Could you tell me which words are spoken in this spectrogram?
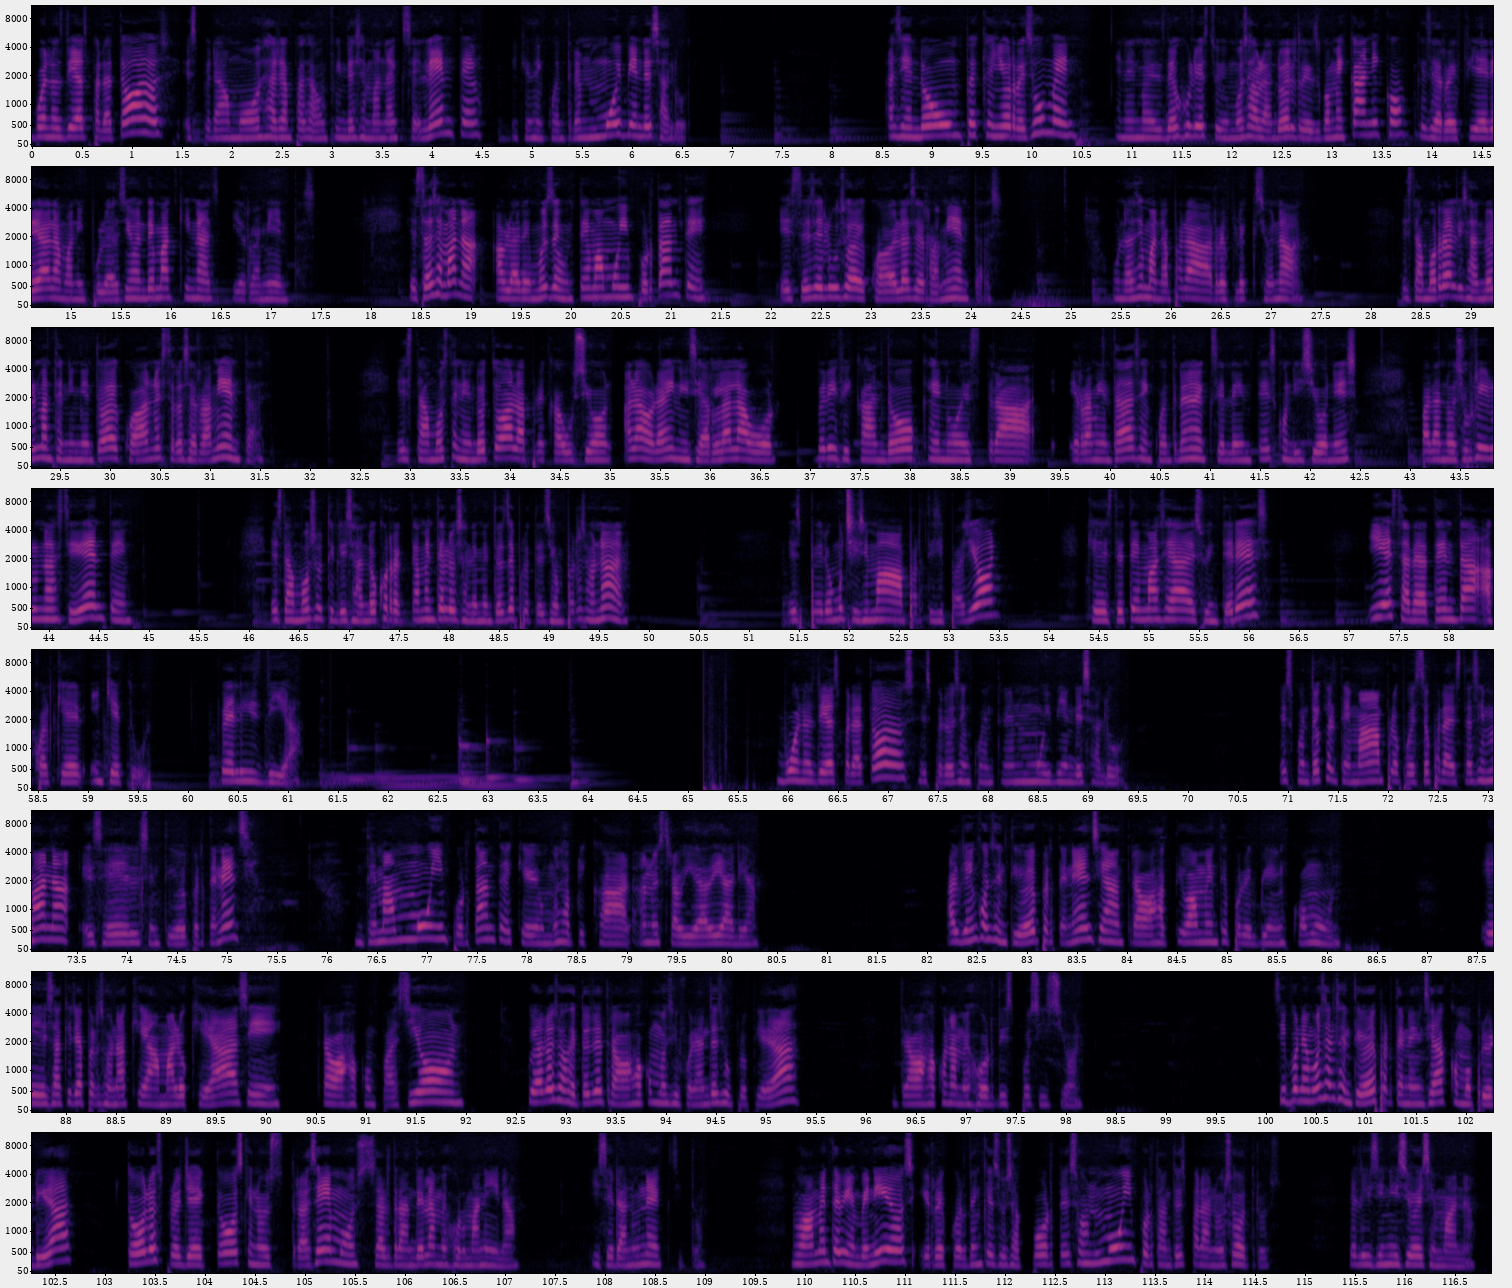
Buenos días para todos, esperamos hayan pasado un fin de semana excelente y que se encuentren muy bien de salud. Haciendo un pequeño resumen, en el mes de julio estuvimos hablando del riesgo mecánico que se refiere a la manipulación de máquinas y herramientas. Esta semana hablaremos de un tema muy importante, este es el uso adecuado de las herramientas. Una semana para reflexionar Estamos realizando el mantenimiento adecuado de nuestras herramientas. Estamos teniendo toda la precaución a la hora de iniciar la labor, verificando que nuestra herramienta se encuentre en excelentes condiciones para no sufrir un accidente. Estamos utilizando correctamente los elementos de protección personal. Espero muchísima participación, que este tema sea de su interés y estaré atenta a cualquier inquietud. Feliz día. Buenos días para todos, espero se encuentren muy bien de salud. Les cuento que el tema propuesto para esta semana es el sentido de pertenencia, un tema muy importante que debemos aplicar a nuestra vida diaria. Alguien con sentido de pertenencia trabaja activamente por el bien común es aquella persona que ama lo que hace, trabaja con pasión, cuida los objetos de trabajo como si fueran de su propiedad y trabaja con la mejor disposición. Si ponemos el sentido de pertenencia como prioridad, todos los proyectos que nos tracemos saldrán de la mejor manera y serán un éxito. Nuevamente bienvenidos y recuerden que sus aportes son muy importantes para nosotros. Feliz inicio de semana.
